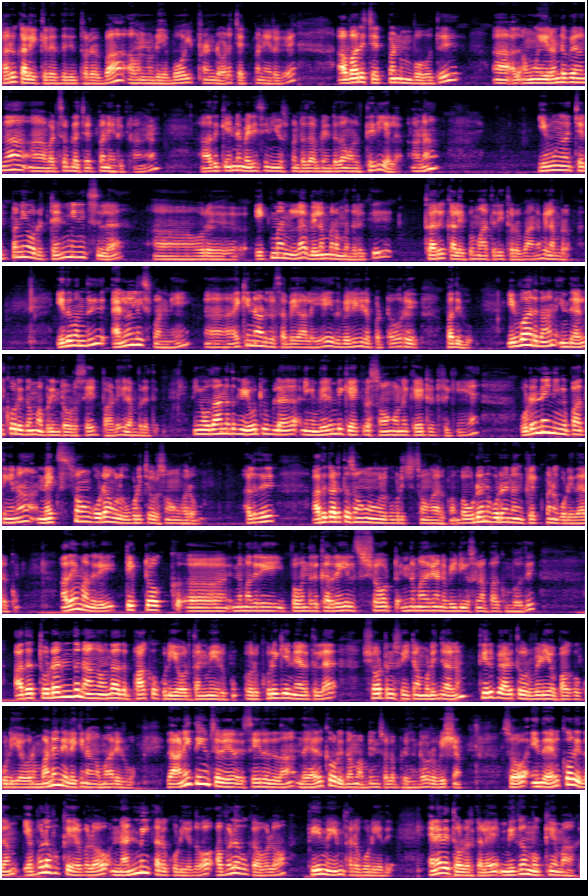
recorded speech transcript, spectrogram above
கரு கலைக்கிறது தொடர்பாக அவனுடைய பாய் ஃப்ரெண்டோட செக் பண்ணியிருக்கு அவ்வாறு செக் பண்ணும்போது அது அவங்க இரண்டு பேரும் தான் வாட்ஸ்அப்பில் செக் பண்ணியிருக்கிறாங்க. அதுக்கு என்ன மெடிசின் யூஸ் பண்ணுறது அப்படின்றது அவங்களுக்கு தெரியலை. ஆனால் இவங்க செக் பண்ணி ஒரு டென் மினிட்ஸில் ஒரு எக்மனில் விளம்பரம் வந்திருக்கு. கரு கலைப்பு மாத்திரை தொடர்பான விளம்பரம். இது வந்து அனலைஸ் பண்ணி ஐக்கிய நாடுகள் சபையாலேயே இது வெளியிடப்பட்ட ஒரு பதிவு. இவ்வாறு தான் இந்த அல்கோரிதம் அப்படின்ற ஒரு செயற்பாடு இடம்பெறுது. நீங்கள் உதாரணத்துக்கு யூடியூப்பில் நீங்கள் விரும்பி கேட்குற சாங் ஒன்று கேட்டுட்ருக்கீங்க. உடனே நீங்கள் பார்த்தீங்கன்னா நெக்ஸ்ட் சாங் கூட உங்களுக்கு பிடிச்ச ஒரு சாங் வரும். அல்லது அதுக்கு அடுத்த சாங் உங்களுக்கு பிடிச்ச சாங்காக இருக்கும். இப்போ உடனுக்குடன் நாங்கள் கிளிக் பண்ணக்கூடியதாக இருக்கும். அதே மாதிரி டிக்டாக் இந்த மாதிரி இப்போ வந்திருக்க ரீல்ஸ் ஷார்ட் இந்த மாதிரியான வீடியோஸ்லாம் பார்க்கும்போது அதை தொடர்ந்து நாங்கள் வந்து அதை பார்க்கக்கூடிய ஒரு தன்மை இருக்கும். ஒரு குறுகிய நேரத்தில் ஷார்ட் அண்ட் ஸ்வீட்டாக முடிஞ்சாலும் திருப்பி அடுத்த ஒரு வீடியோ பார்க்கக்கூடிய ஒரு மனநிலைக்கு நாங்கள் மாறிடுவோம். இது அனைத்தையும் செய்கிறது தான் இந்த எல்கோரிதம் அப்படின்னு சொல்லப்படுகின்ற ஒரு விஷயம். ஸோ இந்த எல்கோரிதம் எவ்வளவுக்கு எவ்வளோ நன்மை தரக்கூடியதோ அவ்வளவுக்கு அவ்வளோ தீமையும் தரக்கூடியது. எனவே தோழர்களே மிக முக்கியமாக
